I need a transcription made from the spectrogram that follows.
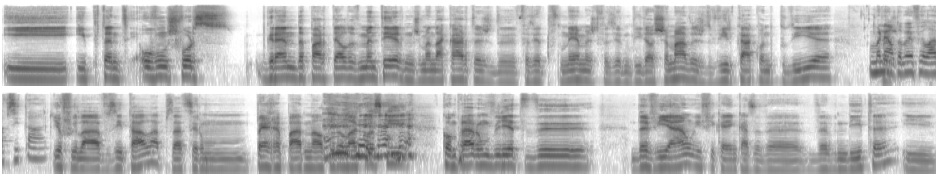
E, e portanto, houve um esforço grande da parte dela de manter-nos, mandar cartas, de fazer telefonemas, de fazer videochamadas, de vir cá quando podia. O Manel também foi lá visitar. Eu fui lá visitá-la, apesar de ser um pé rapado na altura, lá consegui comprar um bilhete de, de avião e fiquei em casa da, da Benedita e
